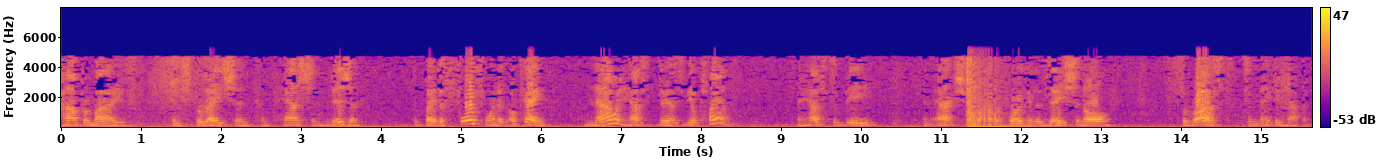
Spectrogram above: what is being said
compromise, inspiration, compassion, vision. But by the fourth one is okay. Now it has there has to be a plan. It has to be an actual organizational thrust to make it happen.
